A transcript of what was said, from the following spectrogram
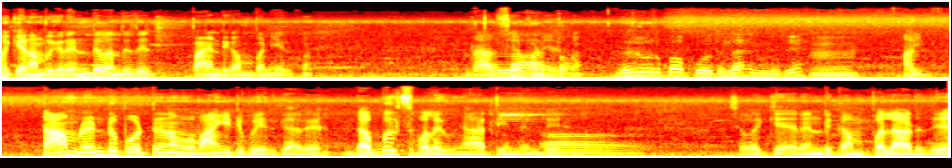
ஓகே நம்மளுக்கு ரெண்டு வந்தது பாயிண்ட் கம்பெனி இருக்கும் ட்ராப் பண்ணியிருக்கோம். விறுவிறுப்பாக போகுதுல்ல இன்னைக்கு? ம். டாம் ரெண்டு போட்டு நம்ம வாங்கிட்டு போயிருக்காரு. டபுள்ஸ் பழகுதுங்க ஆர்டின்லேருந்து ஆ, சரி ஓகே. ரெண்டு கம்பல் ஆடுது.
